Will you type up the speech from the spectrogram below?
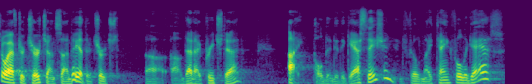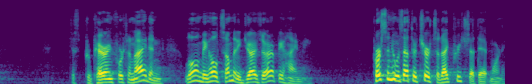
So after church on Sunday, at the church uh, uh, that I preached at, I pulled into the gas station and filled my tank full of gas, just preparing for tonight. And lo and behold, somebody drives right up behind me. Person who was at the church that I preached at that morning.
